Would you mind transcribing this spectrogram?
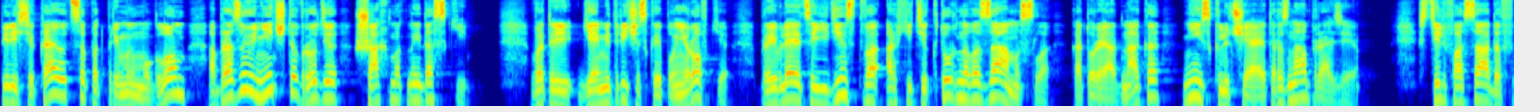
пересекаются под прямым углом, образуя нечто вроде шахматной доски. В этой геометрической планировке проявляется единство архитектурного замысла, которое, однако, не исключает разнообразие. Стиль фасадов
